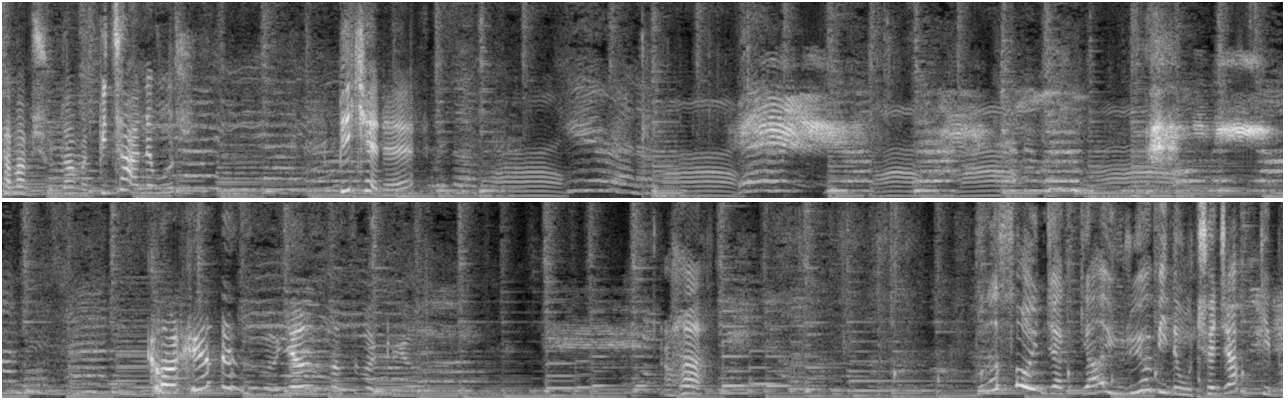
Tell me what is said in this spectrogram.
Tamam şuradan bak. Bir tane vur. Bir kere. Korkuyor musun? Yağız nasıl bakıyor? Aha. Nasıl oyuncak ya? Yürüyor bir de uçacak gibi.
